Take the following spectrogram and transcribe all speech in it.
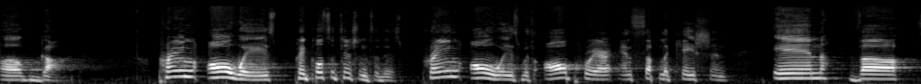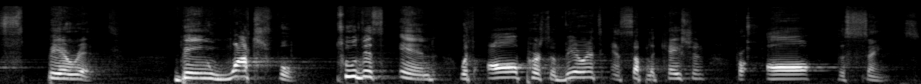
of God. Praying always, pay close attention to this, praying always with all prayer and supplication in the Spirit, being watchful to this end with all perseverance and supplication for all the saints.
